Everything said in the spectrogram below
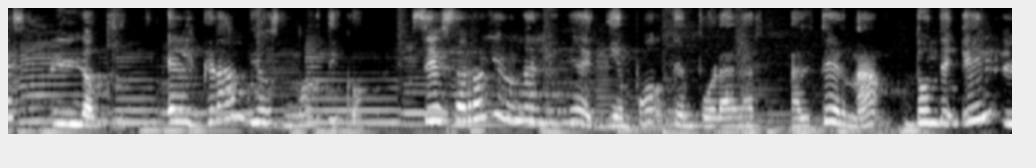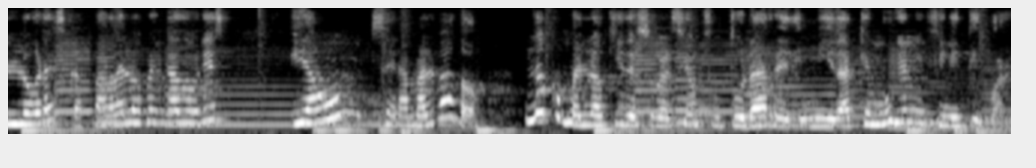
es Loki, el gran dios nórdico. Se desarrolla en una línea de tiempo temporal alterna donde él logra escapar de los Vengadores y aún será malvado, no como el Loki de su versión futura redimida que murió en Infinity War.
